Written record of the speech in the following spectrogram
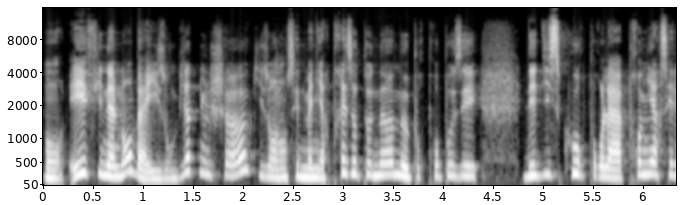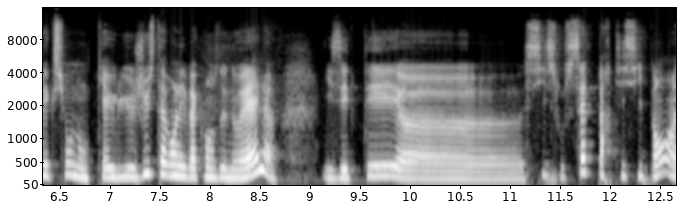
bon, et finalement, bah, ils ont bien tenu le choc. Ils ont lancé de manière très autonome pour proposer des discours pour la première sélection, donc qui a eu lieu juste avant les vacances de Noël. Ils étaient euh, six ou sept participants, hein,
